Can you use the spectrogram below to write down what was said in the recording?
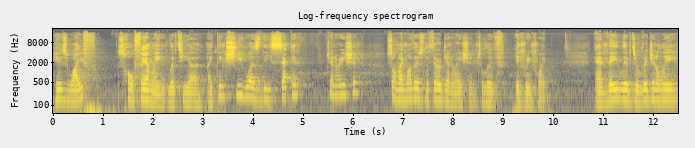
His wife, his whole family lived here. I think she was the second generation. So my mother's the third generation to live in Greenpoint. And they lived originally,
